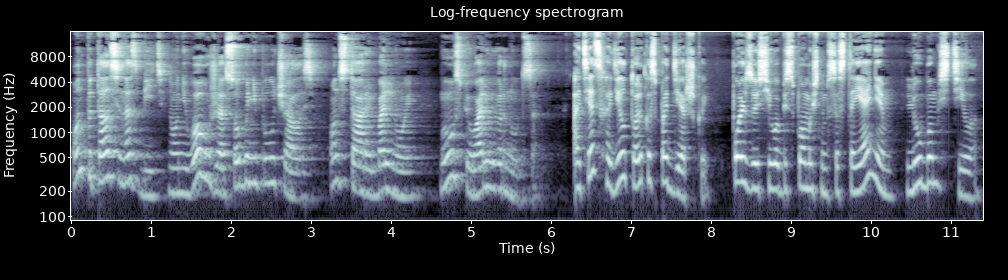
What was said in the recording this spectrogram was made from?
Он пытался нас бить, но у него уже особо не получалось. Он старый, больной. Мы успевали увернуться. Отец ходил только с поддержкой. Пользуясь его беспомощным состоянием, Люба мстила.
